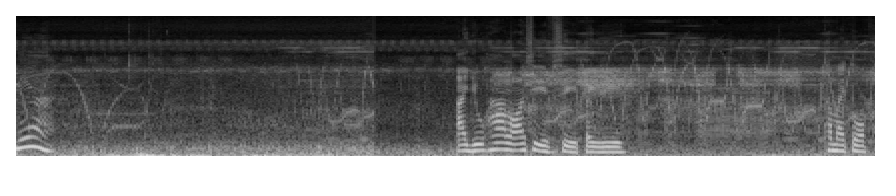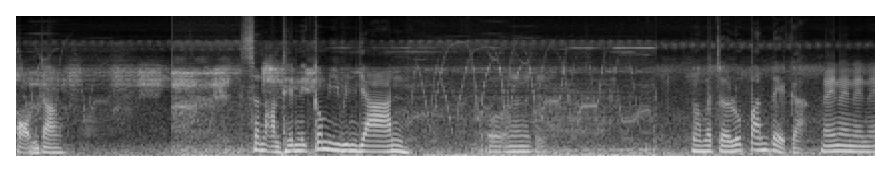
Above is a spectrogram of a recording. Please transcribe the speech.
เนี่ยอายุ 544 ปีทำไมตัวผอมจัง สนามเทนนิสก็มีวิญญาณเออนั่นสิ เรามาเจอรูปปั้นเด็กอะไหนไหนไหนไหน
